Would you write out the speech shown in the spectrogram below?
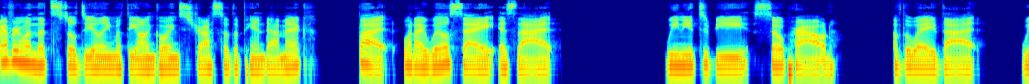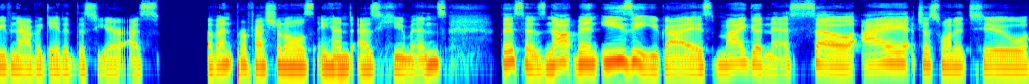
everyone that's still dealing with the ongoing stress of the pandemic. But what I will say is that we need to be so proud of the way that we've navigated this year as event professionals and as humans. This has not been easy, you guys. My goodness. So I just wanted to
